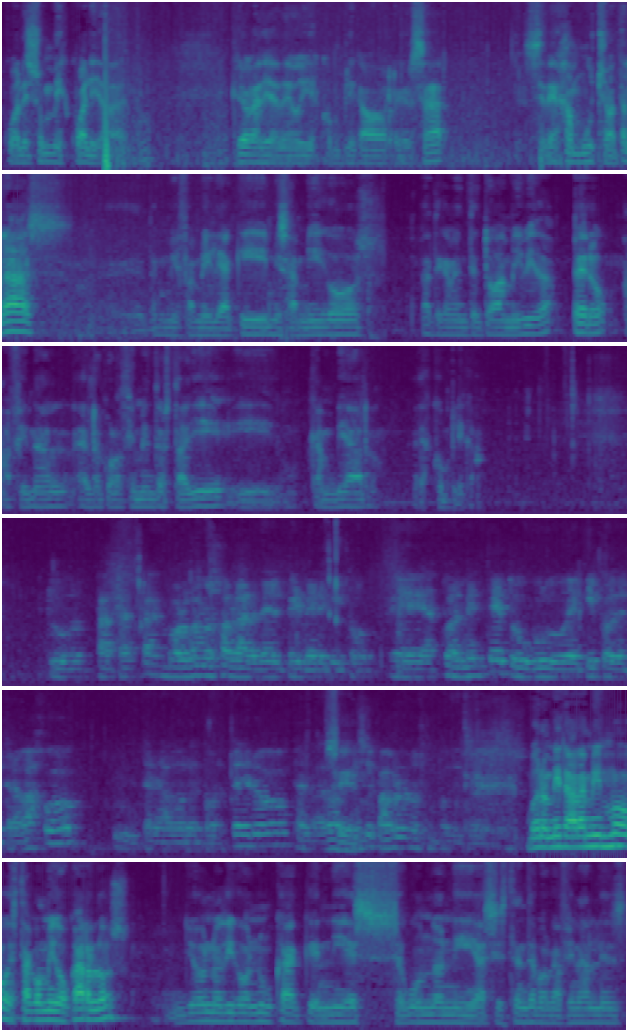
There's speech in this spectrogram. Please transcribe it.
cuáles son mis cualidades. Creo que a día de hoy es complicado regresar, se deja mucho atrás, eh, tengo mi familia aquí, mis amigos, prácticamente toda mi vida, pero al final el reconocimiento está allí y cambiar es complicado. Tú, volvamos a hablar del primer equipo. Eh, actualmente tu equipo de trabajo, entrenador de portero, entrenador sí. físico, háblanos un poquito. Bueno, mira, ahora mismo está conmigo Carlos, yo no digo nunca que ni es segundo ni asistente, porque al final es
